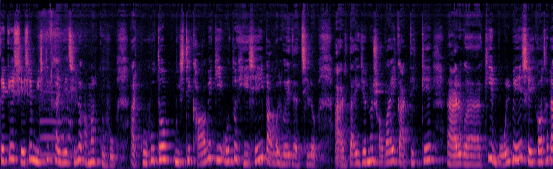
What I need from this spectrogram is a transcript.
থেকে শেষে মিষ্টি খাইয়েছিল আমার কুহু। আর কুহু তো মিষ্টি খাওয়াবে কি? ও তো হেসেই পাগল হয়ে যাচ্ছিল। আর তাই জন্য সবাই কার্তিককে আর কি বলবে সেই কথাটা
